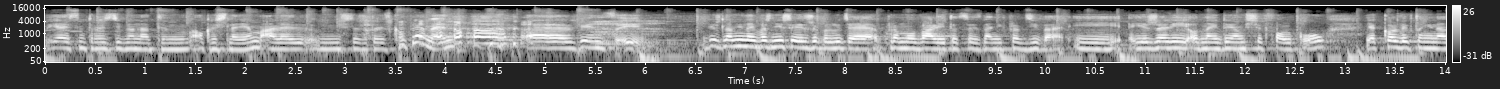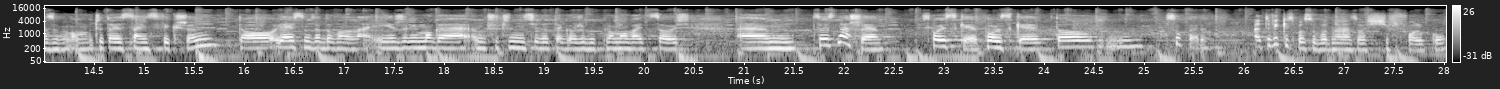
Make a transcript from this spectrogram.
Ja jestem trochę zdziwiona tym określeniem, ale myślę, że to jest komplement. E, więc y, wiesz, dla mnie najważniejsze jest, żeby ludzie promowali to, co jest dla nich prawdziwe. I jeżeli odnajdują się w folku, jakkolwiek to nie nazwą, czy to jest science fiction, to ja jestem zadowolona. I jeżeli mogę przyczynić się do tego, żeby promować coś, em, co jest nasze, swojskie, polskie, to mm, super. A ty w jaki sposób odnalazłaś się w folku?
